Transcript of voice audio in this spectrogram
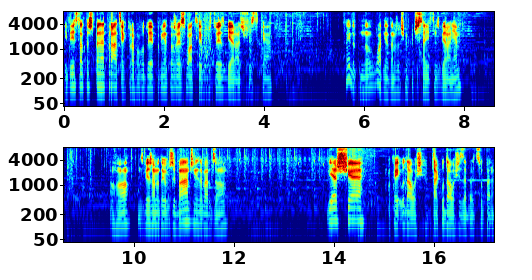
I to jest ta też penetracja, która powoduje pewnie to, że jest łatwiej po prostu je zbierać wszystkie. No i do, no ładnie tam żeśmy pocisnęli z tym zbieraniem. Oho, zbierzemy tego grzyba, czy nie za bardzo? Bierz się. Okej, udało się chyba. Tak, udało się zebrać, super.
